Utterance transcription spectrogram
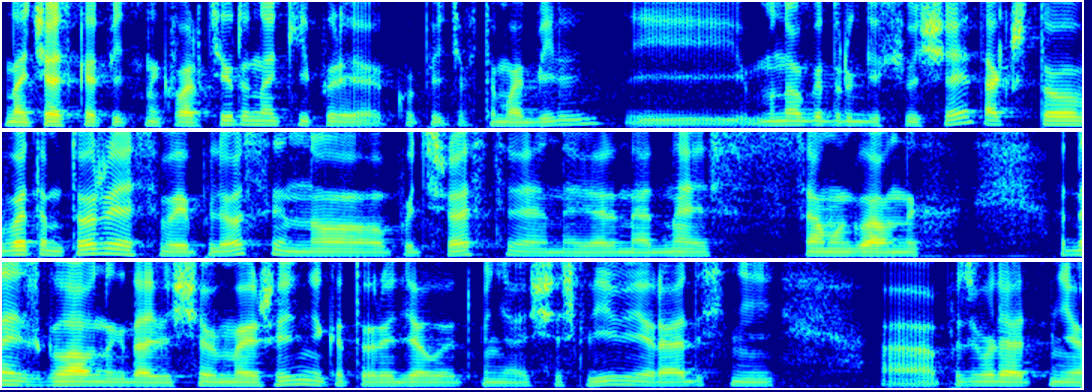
начать копить на квартиру на Кипре, купить автомобиль и много других вещей. Так что в этом тоже есть свои плюсы, но путешествие, наверное, одна из самых главных, одна из главных, да, вещей в моей жизни, которые делают меня счастливее, радостней, а, позволяют мне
